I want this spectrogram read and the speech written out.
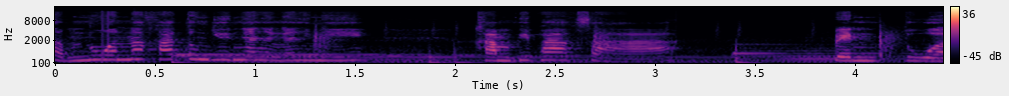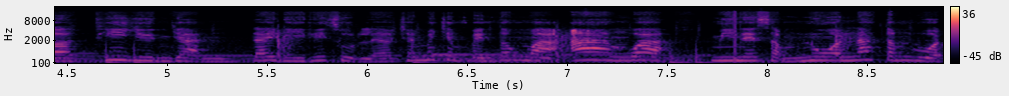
สำนวนนะคะ ต้องยืนยันอย่างนั้นอย่างนี้คำพิพากษา เป็นตัวที่ยืนยันได้ดีที่สุดแล้ว ฉันไม่จำเป็นต้องมาอ้างว่ามีในสำนวนนะตำรวจ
